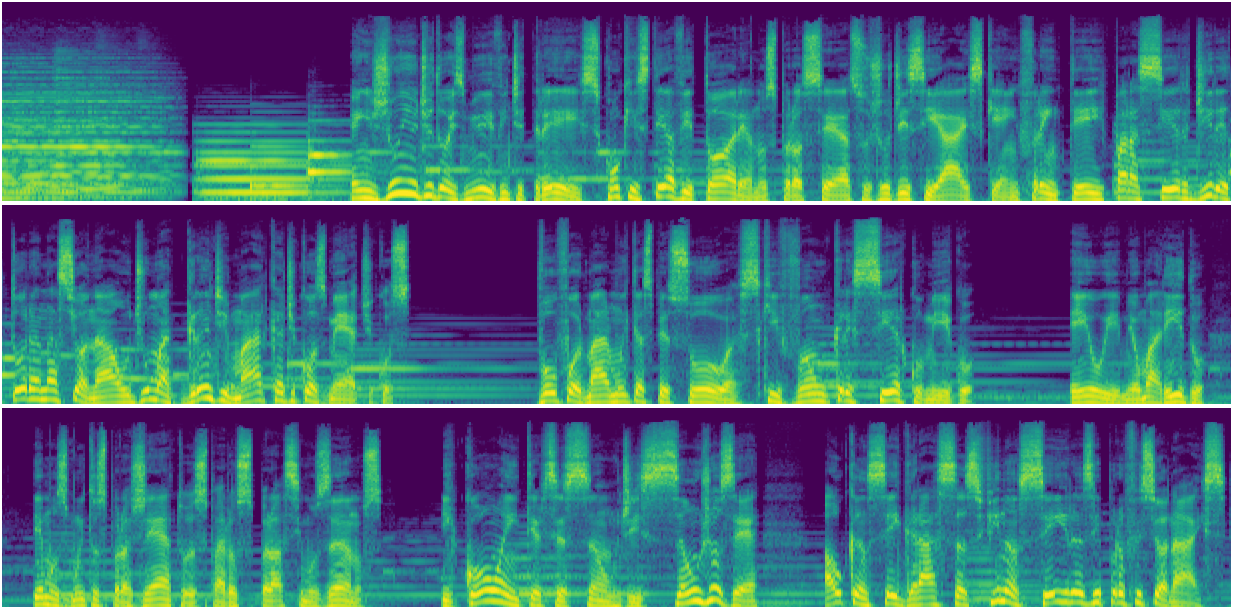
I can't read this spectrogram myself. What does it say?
Em junho de 2023, conquistei a vitória nos processos judiciais que enfrentei para ser diretora nacional de uma grande marca de cosméticos. Vou formar muitas pessoas que vão crescer comigo. Eu e meu marido temos muitos projetos para os próximos anos e, com a intercessão de São José, alcancei graças financeiras e profissionais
